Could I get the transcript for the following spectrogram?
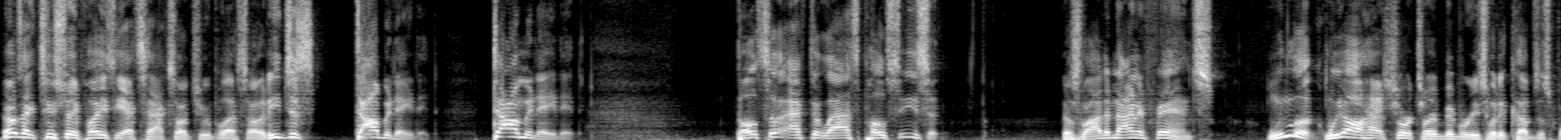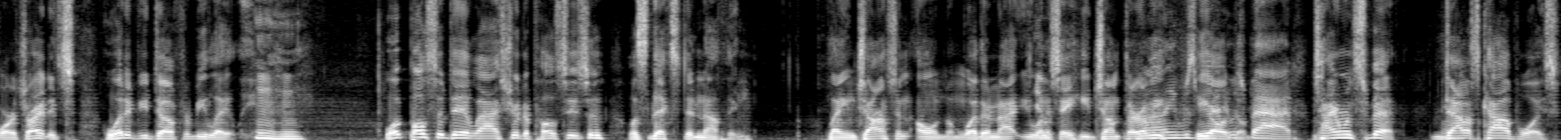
There was like two straight plays he had sacks on Drew Bledsoe, and he just dominated. Dominated. Bosa after last postseason. There's a lot of Niner fans. We look, we all have short term memories when it comes to sports, right? It's what have you done for me lately? Mm-hmm. What Bosa did last year, the postseason, was next to nothing. Lane Johnson owned them. Whether or not you want to say he jumped early, Nah, he was bad- owned it was him. bad. Tyron Smith, Dallas Cowboys,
